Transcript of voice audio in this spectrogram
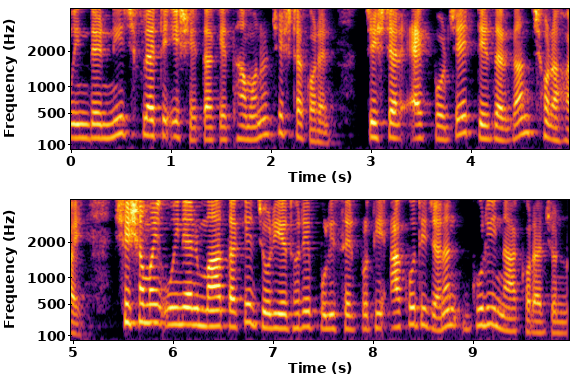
উইনদের নিজ ফ্ল্যাটে এসে তাকে থামানোর চেষ্টা করেন। চেষ্টার এক পর্যায়ে টেজার গান ছোড়া হয়। সে সময় উইনের মা তাকে জড়িয়ে ধরে পুলিশের প্রতি আকুতি জানান গুলি না করার জন্য।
